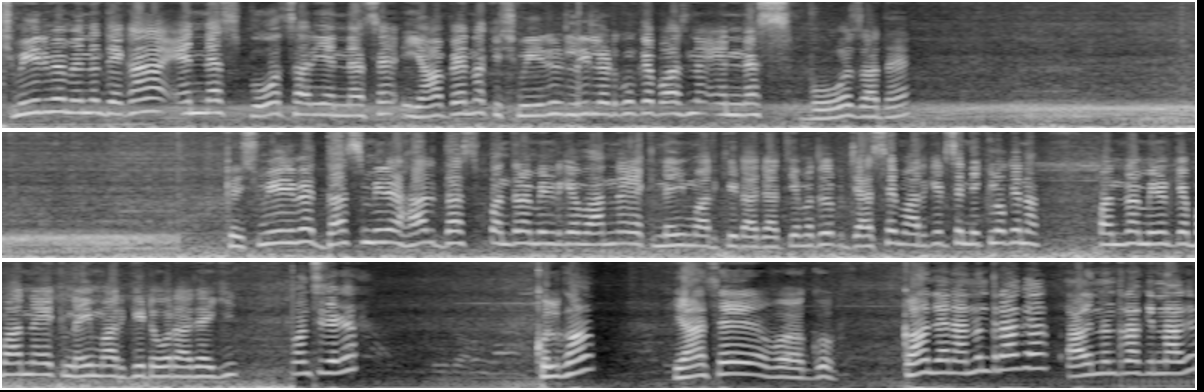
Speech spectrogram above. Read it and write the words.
कश्मीर में मैंने देखा ना एन एस बहुत सारी एन एस है। यहाँ पे ना कश्मीरी लड़कों के पास ना एन एस बहुत ज़्यादा है। कश्मीर में 10 मिनट, हर 10-15 मिनट के बाद ना एक नई मार्केट आ जाती है। मतलब जैसे मार्केट से निकलोगे ना 15 मिनट के बाद ना एक नई मार्केट और आ जाएगी। कौन सी जगह? कुलगांव। यहाँ से कहाँ जाना अनंतनाग है? अनंतनाग कितना आगे?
